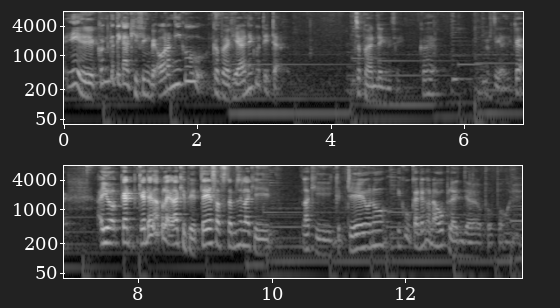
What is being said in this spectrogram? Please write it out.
iya kan ketika giving be orang itu kebahagiaan itu tidak sebanding sih kayak ngerti gak sih kayak ayo kad- kadang aku lagi, lagi bete self esteem lagi lagi gede ngono iku kadang kan aku belanja apa-apa ngono ya.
